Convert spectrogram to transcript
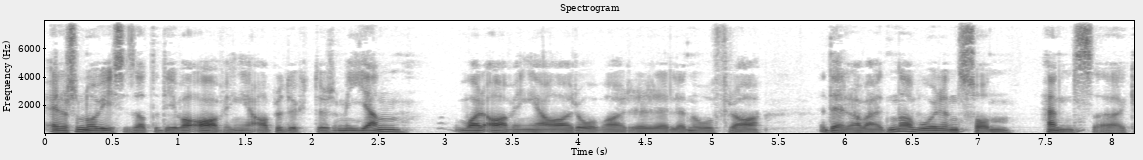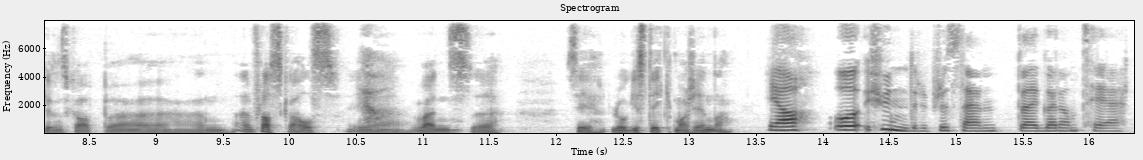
eller som nå viser seg at de var avhengig av produkter som igjen var avhengig av råvarer eller noe fra deler av verden, da, hvor en sånn hendelse kunne skape en, en flaskehals i ja. verdens eh, si, logistikkmaskin. Da. Ja, og 100% garantert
